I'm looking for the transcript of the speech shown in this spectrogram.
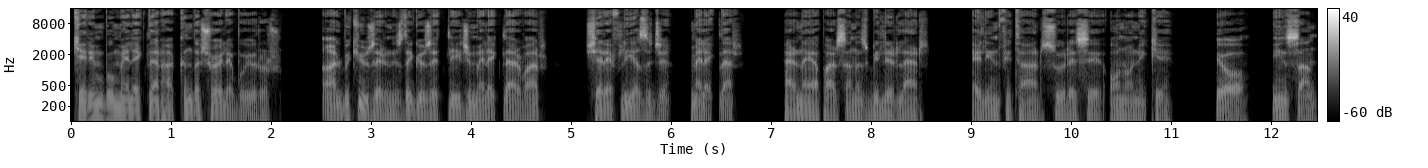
Kerim bu melekler hakkında şöyle buyurur. Halbuki üzerinizde gözetleyici melekler var, şerefli yazıcı melekler. Her ne yaparsanız bilirler. El-İnfitar suresi 10-12. Yo, insan,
